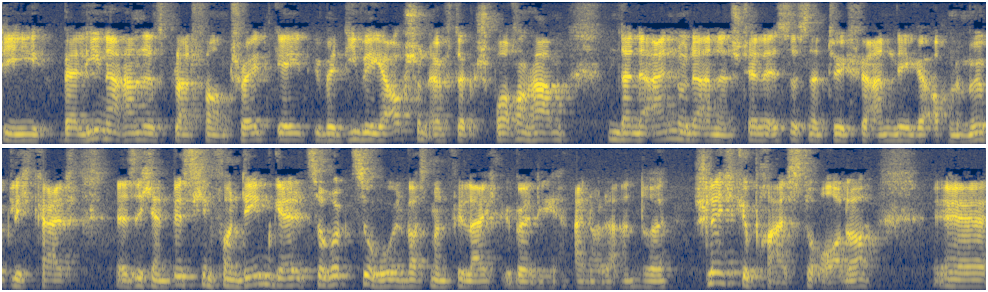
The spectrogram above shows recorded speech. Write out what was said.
die Berliner Handelsplattform TradeGate, über die wir ja auch schon öfter gesprochen haben. Und an der einen oder anderen Stelle ist es natürlich für Anleger auch eine Möglichkeit, äh, sich ein bisschen von dem Geld zurückzuholen, was man vielleicht über die ein oder andere schlecht gepreiste Order äh,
